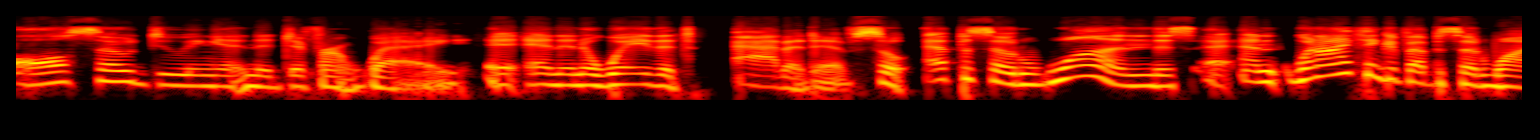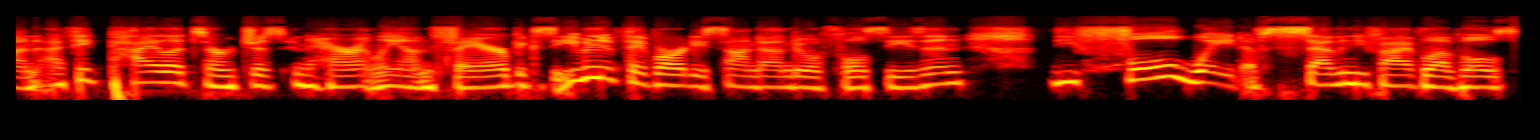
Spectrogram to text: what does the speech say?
also doing it in a different way and in a way that's additive. So episode one, this, and when I think of episode one, I think pilots are just inherently unfair because even if they've already signed on to a full season, the full weight of 75 levels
